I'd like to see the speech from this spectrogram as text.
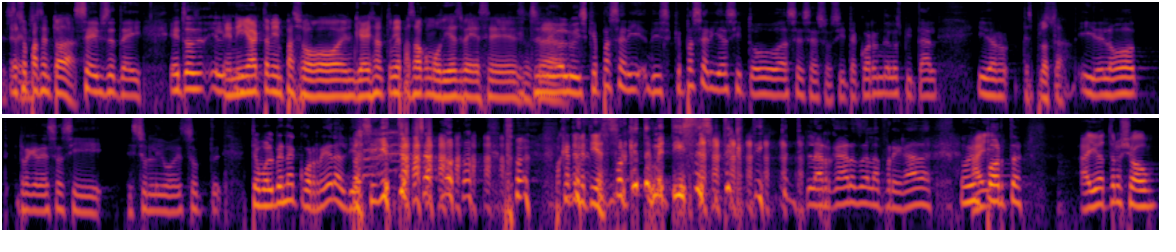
Eso saves- pasa en todas. Saves the day. Entonces, el- En ER también pasó, en Grey's Anatomy ha pasado como 10 veces. o entonces sea, le digo a Luis, ¿qué pasaría? Dice, ¿qué pasaría si tú haces eso? Si te corren del hospital y, de, te explota. y de luego regresas y eso le digo, eso te, te vuelven a correr al día siguiente. O sea, no, no, ¿Por qué te metías? ¿Por qué te metiste si te, que te largaras a la fregada? No me Hay- importa. Hay otro show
